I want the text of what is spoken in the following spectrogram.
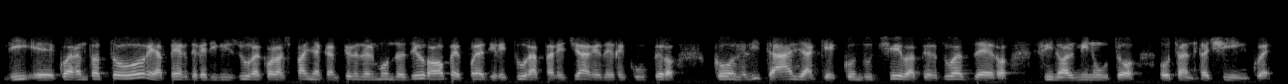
di eh, 48 ore a perdere di misura con la Spagna campione del mondo ed Europa e poi addirittura a pareggiare nel recupero con l'Italia che conduceva per 2-0 fino al minuto 85.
